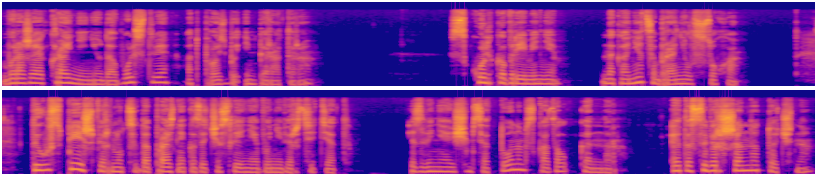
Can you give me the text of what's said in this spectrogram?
выражая крайнее неудовольствие от просьбы императора. «Сколько времени?» — наконец обронил сухо. «Ты успеешь вернуться до праздника зачисления в университет?» — извиняющимся тоном сказал Кеннер. Это совершенно точно.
